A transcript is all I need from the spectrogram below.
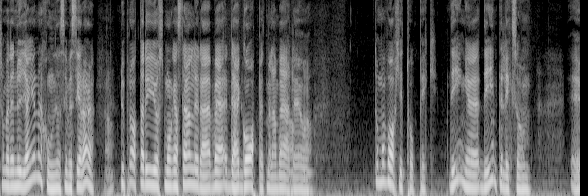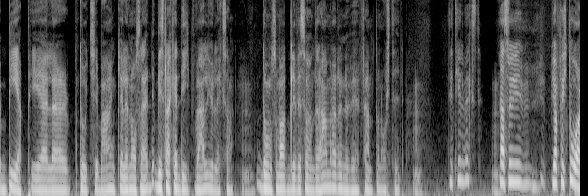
som är den nya generationens investerare. Ja. Du pratade ju just Morgan Stanley där, det här gapet mellan värde ja, och... ja. De har varsitt topic. Det är, inget, det är inte liksom eh, BP eller Deutsche Bank eller någon sån här. Vi snackar deep value liksom. Mm. De som har blivit sönderhamrade nu i 15 års tid. Mm. Det är tillväxt. Mm. Alltså jag förstår.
